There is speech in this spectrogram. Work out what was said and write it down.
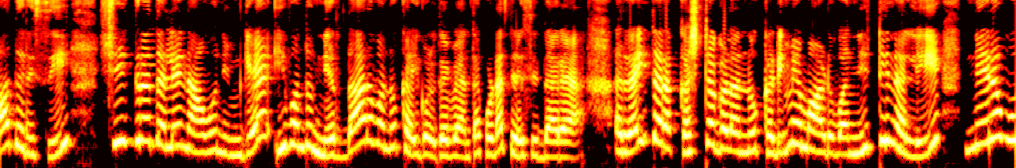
ಆಧರಿಸಿ ಶೀಘ್ರದಲ್ಲೇ ನಾವು ನಿಮಗೆ ಈ ಒಂದು ನಿರ್ಧಾರವನ್ನು ಕೈಗೊಳ್ತೇವೆ ಅಂತ ಕೂಡ ತಿಳಿಸಿದ್ದಾರೆ. ರೈತರ ಕಷ್ಟಗಳನ್ನು ಕಡಿಮೆ ಮಾಡುವ ನಿಟ್ಟಿನಲ್ಲಿ ನೆರವು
